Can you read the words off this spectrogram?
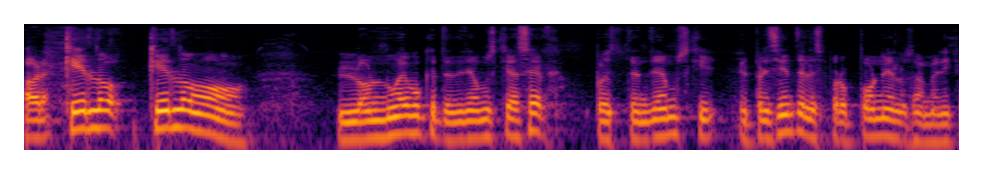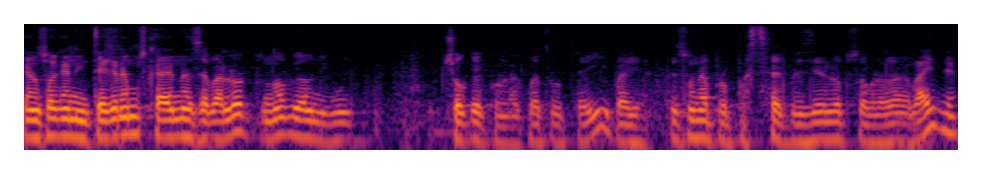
Ahora, ¿qué es lo, qué es lo, lo nuevo que tendríamos que hacer? Pues tendríamos que, el presidente les propone a los americanos, oigan, integremos cadenas de valor, pues no veo ningún choque con la 4T ahí, vaya, es una propuesta del presidente López Obrador a Biden.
